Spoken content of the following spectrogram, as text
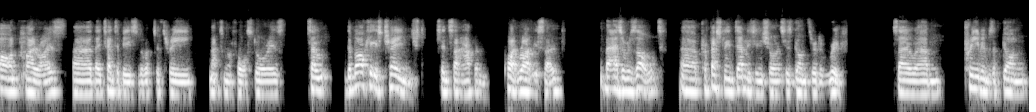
aren't high rise. Uh, they tend to be sort of up to three, maximum four stories. So the market has changed since that happened, quite rightly so. But as a result, uh, professional indemnity insurance has gone through the roof. So um, premiums have gone.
